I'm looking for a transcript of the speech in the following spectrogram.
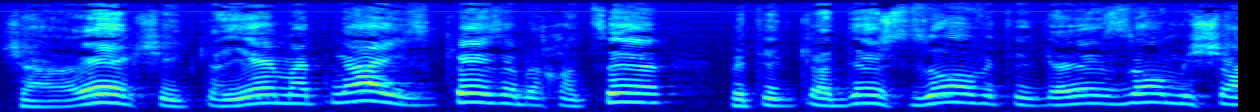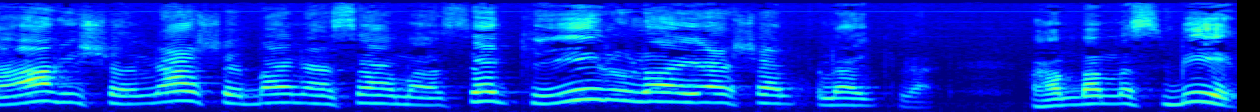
שהרי כשיתקיים התנאי יזכה זה בחצר ותתקדש זו ותתגרש זו משעה ראשונה שבה נעשה המעשה כאילו לא היה שם תנאי כלל. הרמב"ם מסביר,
